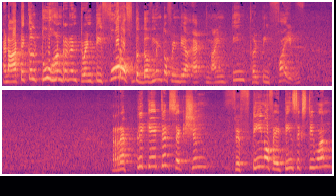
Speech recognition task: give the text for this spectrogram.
And Article 224 of the Government of India Act 1935 replicated Section 15 of 1861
